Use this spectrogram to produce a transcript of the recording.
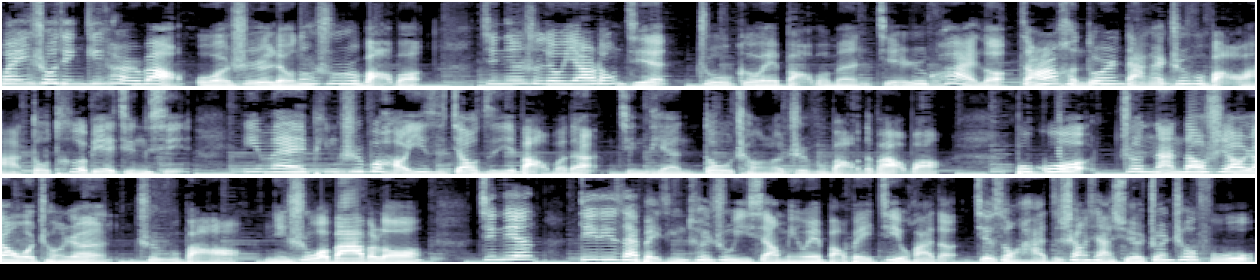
欢迎收听《Geek 日报》，我是刘能叔叔宝宝。今天是六一儿童节，祝各位宝宝们节日快乐！早上很多人打开支付宝啊，都特别惊喜，因为平时不好意思叫自己宝宝的，今天都成了支付宝的宝宝。不过，这难道是要让我承认支付宝你是我爸爸喽？今天滴滴在北京推出一项名为“宝贝计划”的接送孩子上下学专车服务。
